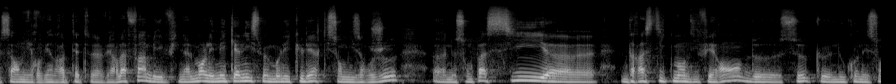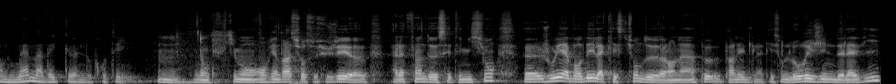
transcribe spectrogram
ça, on y reviendra peut-être vers la fin, mais finalement, les mécanismes moléculaires qui sont mis en jeu euh, ne sont pas si euh, drastiquement différents de ceux que nous connaissons nous-mêmes avec nos protéines. Hmm. Donc, effectivement, on reviendra sur ce sujet à la fin de cette émission. je voulais aborder la question de. Alors, on a un peu parlé de la question de l'origine de la vie,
